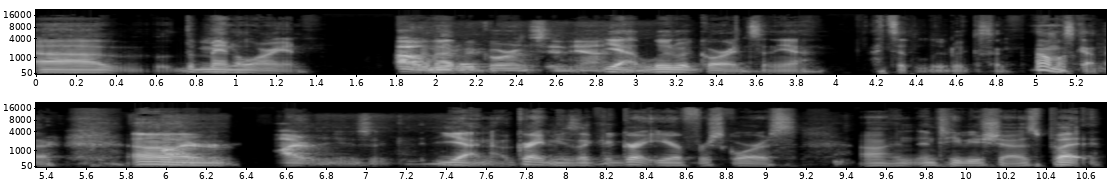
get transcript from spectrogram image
uh, The Mandalorian. Oh, Ludwig Göransson, yeah. Yeah, Ludwig Göransson, yeah. I said Ludwigson. I almost got there. Um, fire, fire music. Yeah, no, great music. A great year for scores uh, in, in, TV shows. But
